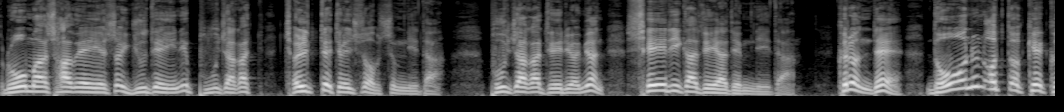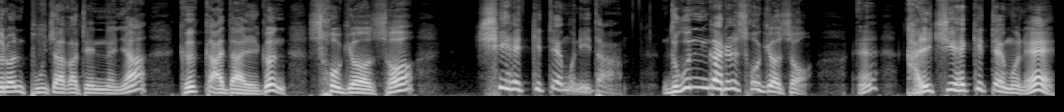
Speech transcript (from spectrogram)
로마 사회에서 유대인이 부자가 절대 될 수 없습니다. 부자가 되려면 세리가 돼야 됩니다. 그런데 너는 어떻게 그런 부자가 됐느냐? 그 까닭은 속여서 취했기 때문이다. 누군가를 속여서 에? 갈취했기 때문에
